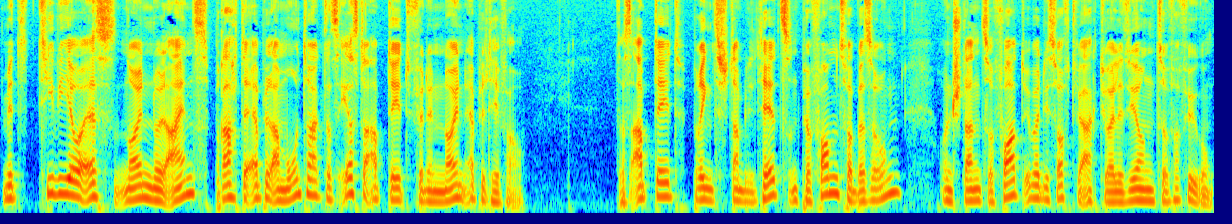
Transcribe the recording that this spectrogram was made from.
Mit tvOS 9.01 brachte Apple am Montag das erste Update für den neuen Apple TV. Das Update bringt Stabilitäts- und Performanceverbesserungen und stand sofort über die Softwareaktualisierung zur Verfügung.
